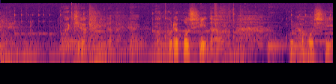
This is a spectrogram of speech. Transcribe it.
ね。明らかにいらないね。あこれ欲しいな。これは欲しい。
